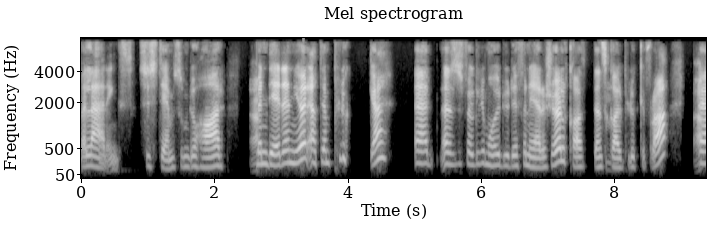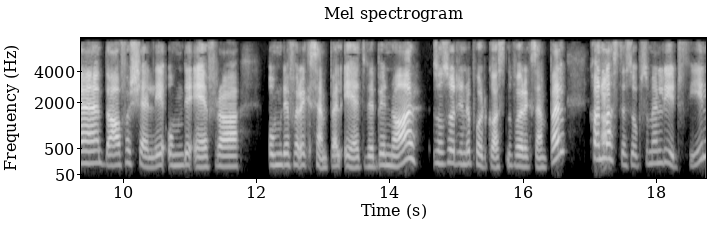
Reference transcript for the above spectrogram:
læringssystem som du har. Ja. Men det den gjør, er at den plukker eh, altså Selvfølgelig må jo du definere sjøl hva den skal plukke fra. Eh, da forskjellig om det er fra om det f.eks. er et webinar, sånn som denne podkasten f.eks., kan lastes opp som en lydfil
